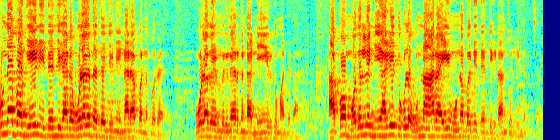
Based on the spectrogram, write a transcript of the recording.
உன்னை பற்றியே நீ தெரிஞ்சுக்காத உலகத்தை தெரிஞ்சுக்க நீ என்னடா பண்ண போகிற உலகம் இருந்துக்கினே இருக்கண்டா நீ இருக்க மாட்டடா. அப்போ முதல்ல நீ அழியத்துக்குள்ளே உன்னை ஆராயி உன்னை பற்றி தெரிஞ்சுக்கிட்டான்னு சொல்லிங்க சார்.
